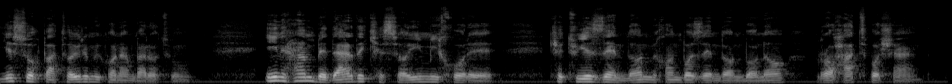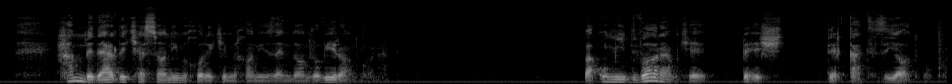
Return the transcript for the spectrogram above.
یه صحبتهایی رو می‌کنم براتون. این هم به درد کسایی می‌خوره که توی زندان می‌خوان با زندانبانا راحت باشن. هم به درد کسانی می‌خوره که می‌خوان این زندان رو ویران کنن. و امیدوارم که بهش دقت زیاد بکنید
